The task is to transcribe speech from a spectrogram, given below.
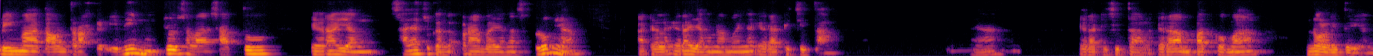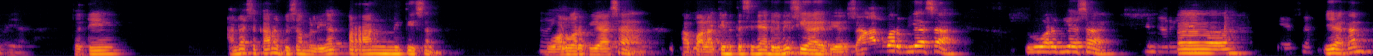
lima tahun terakhir ini muncul salah satu era yang saya juga nggak pernah bayangkan sebelumnya adalah era yang namanya era digital. Ya. era digital, era 4,0 itu ya Mbak ya. Jadi Anda sekarang bisa melihat peran netizen. Wah, iya. luar biasa. Apalagi netizennya Indonesia itu ya, sangat luar biasa. Luar biasa. Eh, iya kan?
